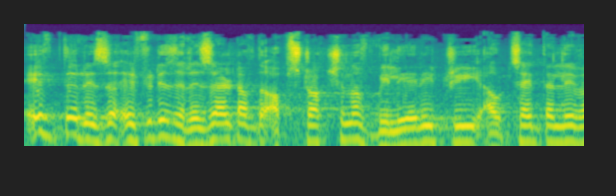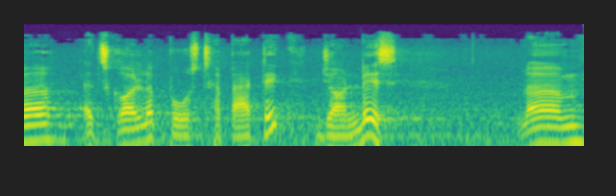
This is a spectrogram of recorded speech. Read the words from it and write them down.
If, the if it is a result of the obstruction of biliary tree outside the liver, it's called a post-hepatic jaundice. Um,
